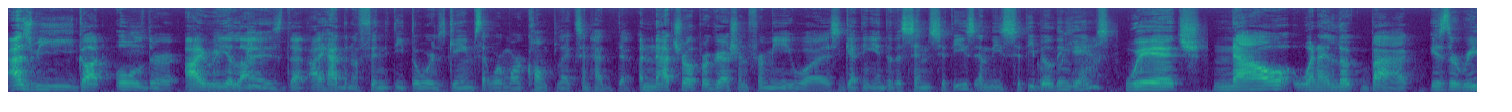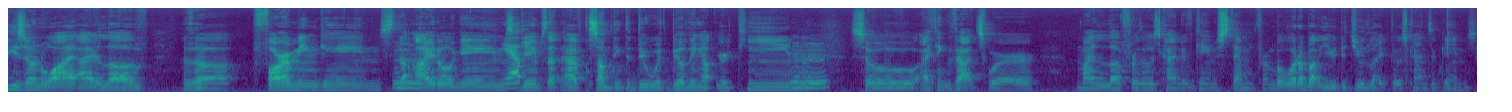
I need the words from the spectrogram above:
As we got older, I realized that I had an affinity towards games that were more complex and had depth. A natural progression for me was getting into the Sim Cities and these city oh, building yeah. games, which now, when I look back, is the reason why I love the farming games, the mm-hmm. idle games, Yep. games that have something to do with building out your team. Mm-hmm. So I think that's where my love for those kind of games stemmed from. But what about you? Did you like those kinds of games?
